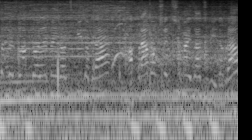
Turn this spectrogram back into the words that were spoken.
Sobie złap do lewej rączki, dobra? A prawą się trzymaj za drzwi, dobra?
